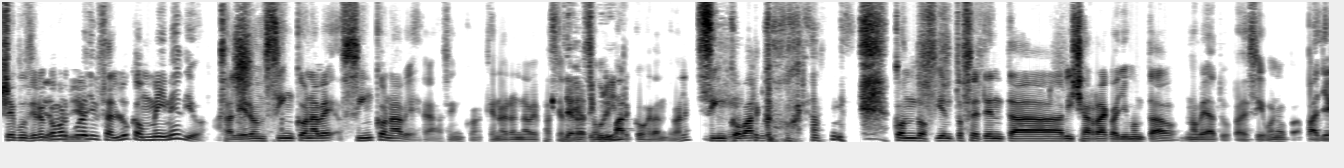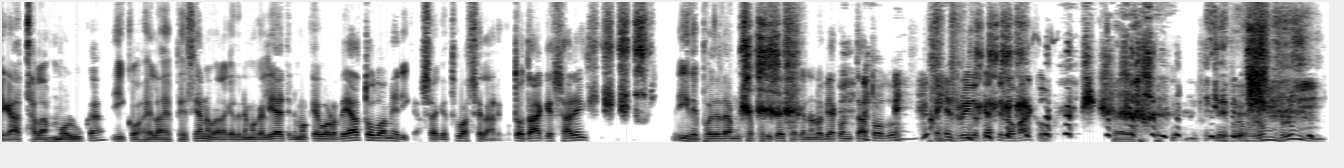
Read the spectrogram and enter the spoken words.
Se pusieron como el culo allí en San Lucas, un mes y medio. Salieron cinco naves, cinco naves, cinco, que no eran naves espaciales, ¿De son barcos grandes, ¿vale? Cinco barcos grandes con 270 bicharracos allí montados. No veas tú, para decir, bueno, para llegar hasta las Molucas y coger las especias, no veas la que tenemos que liar y tenemos que bordear toda América. O sea que esto va a ser largo. Total, que salen y después de dar muchas peripecias, que no lo voy a contar todo, el ruido que hacen los barcos. Y después, brum, brum.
